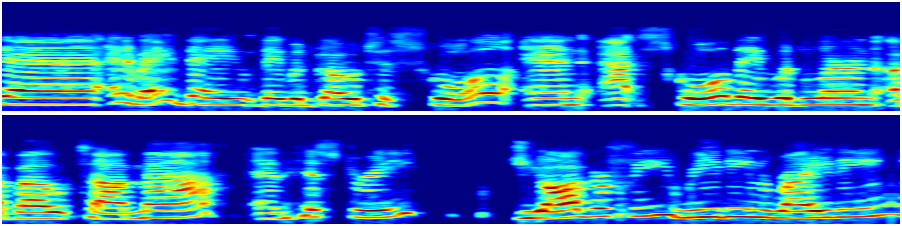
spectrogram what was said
the anyway, they they would go to school, and at school they would learn about uh, math and history, geography, reading, writing,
